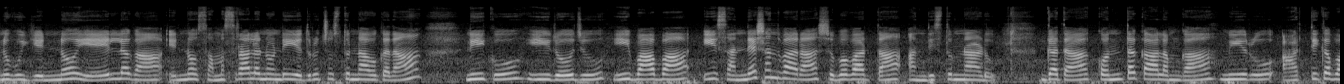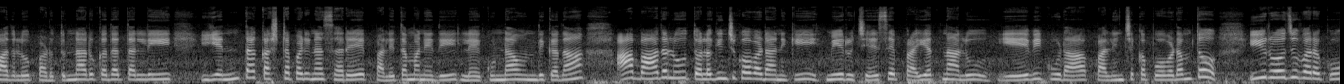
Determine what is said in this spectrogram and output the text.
నువ్వు ఎన్నో ఏళ్ళగా ఎన్నో సంవత్సరాల నుండి ఎదురు చూస్తున్నావు కదా. నీకు ఈరోజు ఈ బాబా ఈ సందేశం ద్వారా శుభవార్త అందిస్తున్నాడు. గత కొంతకాలంగా మీరు ఆర్థిక బాధలు పడుతున్నారు కదా తల్లి. ఎంత కష్టపడినా సరే ఫలితం అనేది లేకుండా ఉంది కదా. ఆ బాధలు తొలగించుకోవడానికి మీరు చేసే ప్రయత్నాలు ఏవి కూడా ఫలించకపోవడంతో ఈ రోజు వరకు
